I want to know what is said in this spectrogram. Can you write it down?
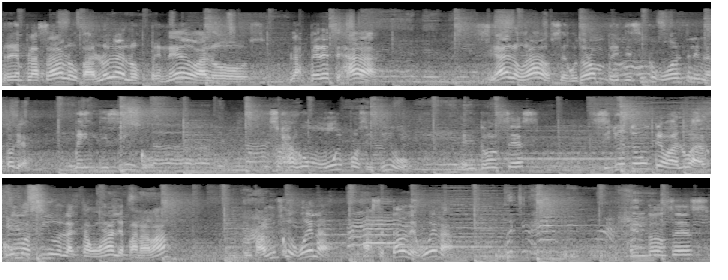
reemplazar a los Baloy, a los Penedo, a los las Pérez Tejada. Se ha logrado, se ejecutaron 25 jugadores de eliminatoria. 25. Eso es algo muy positivo. Entonces, si yo tengo que evaluar cómo ha sido la octagonal de Panamá, para mí fue buena, aceptable, buena. Entonces,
